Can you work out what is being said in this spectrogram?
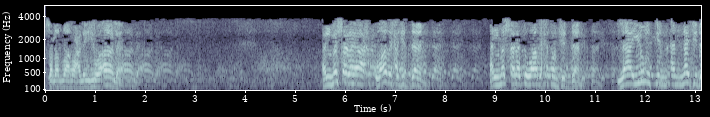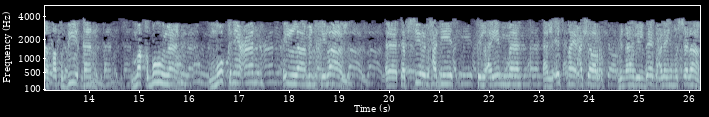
صلى الله عليه وآله. المسألة واضحة جدا. المسألة واضحة جدا. لا يمكن أن نجد تطبيقا مقبولا مقنعا إلا من خلال تفسير الحديث في الأئمة الاثني عشر من أهل البيت عليهم السلام.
